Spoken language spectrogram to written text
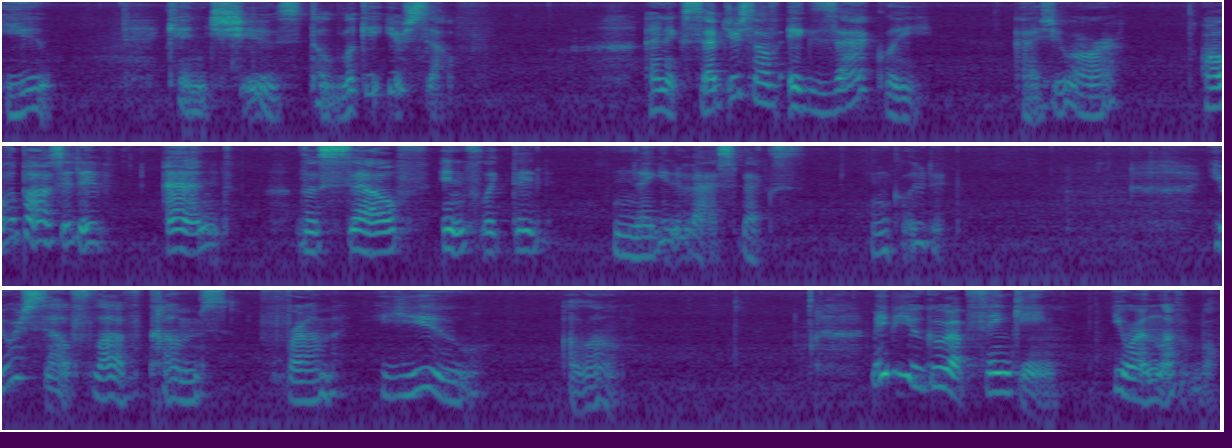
you can choose to look at yourself and accept yourself exactly as you are, all the positive and the self-inflicted negative aspects included. Your self-love comes from you alone. Maybe you grew up thinking you were unlovable.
